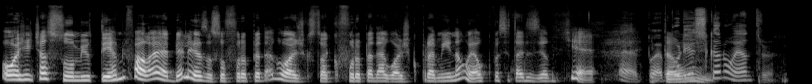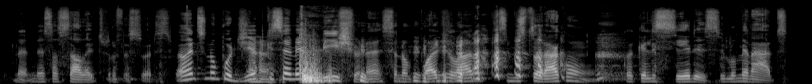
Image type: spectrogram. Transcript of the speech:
ou a gente assume o termo e fala: é, beleza, eu sou furopedagógico, só que o furopedagógico para mim não é o que você está dizendo que é. É, então... é Então por isso que eu não entro nessa sala aí dos professores. Antes não podia, porque você é meio bicho, né? Você não pode ir lá se misturar com, com aqueles seres iluminados.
